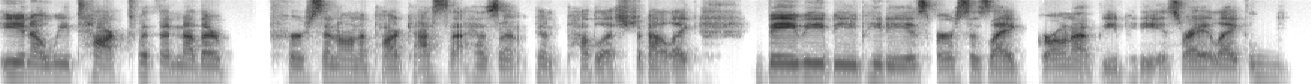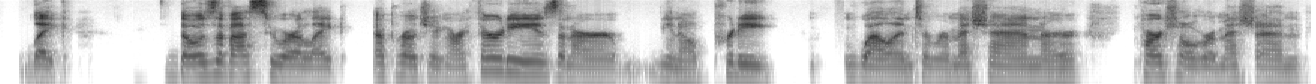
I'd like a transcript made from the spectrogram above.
you know, we talked with another person on a podcast that hasn't been published about like baby BPDs versus like grown up BPDs, right? Like like those of us who are like approaching our 30s and are, you know, pretty well into remission or partial remission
